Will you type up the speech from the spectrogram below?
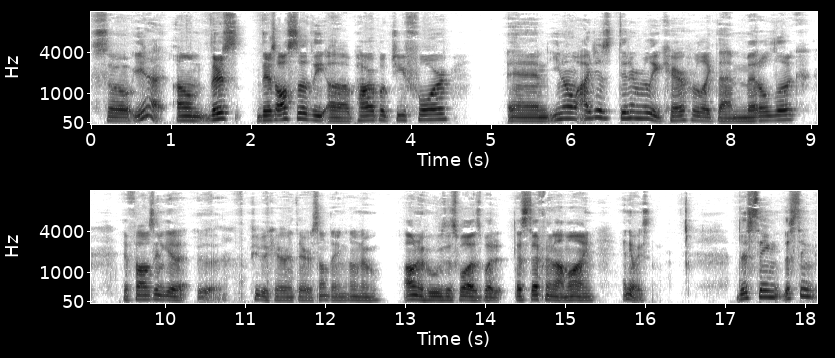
So yeah, um, there's there's also the uh, PowerBook G4, and you know I just didn't really care for like that metal look. If I was gonna get a uh, pubic hair right there or something, I don't know. I don't know who this was, but that's definitely not mine. Anyways, this thing, this thing,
